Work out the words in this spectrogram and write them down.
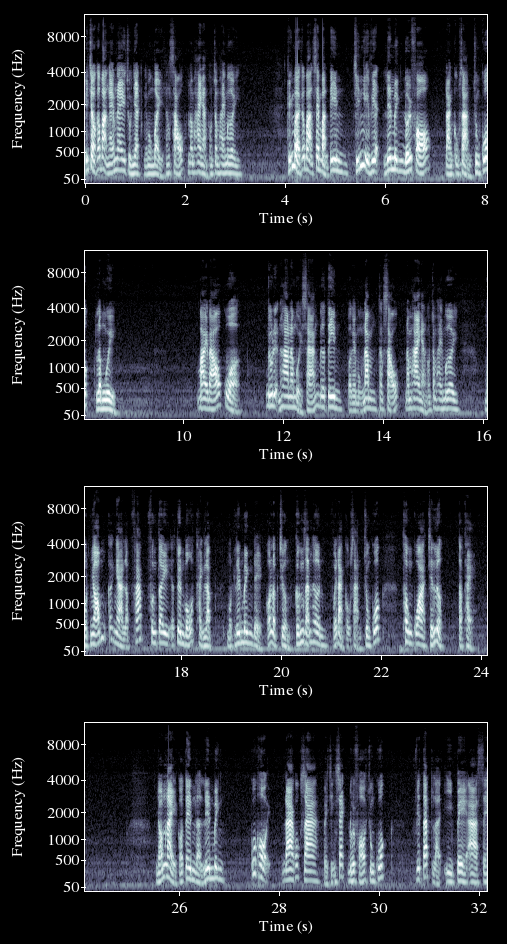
Kính chào các bạn ngày hôm nay Chủ nhật ngày 7 tháng 6 năm 2020. Kính mời các bạn xem bản tin 9 nghị viện liên minh đối phó Đảng Cộng sản Trung Quốc lâm nguy. Bài báo của Biêu điện Hoa năm buổi sáng đưa tin vào ngày 5 tháng 6 năm 2020, một nhóm các nhà lập pháp phương Tây đã tuyên bố thành lập một liên minh để có lập trường cứng rắn hơn với Đảng Cộng sản Trung Quốc thông qua chiến lược tập thể. Nhóm này có tên là Liên minh Quốc hội đa quốc gia về chính sách đối phó Trung Quốc, viết tắt là IPAC.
